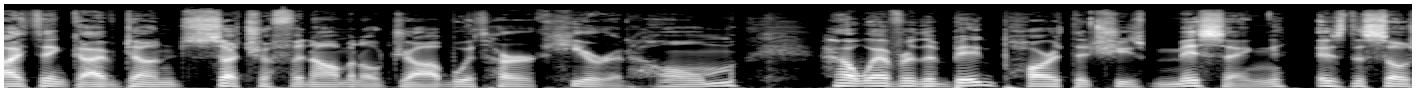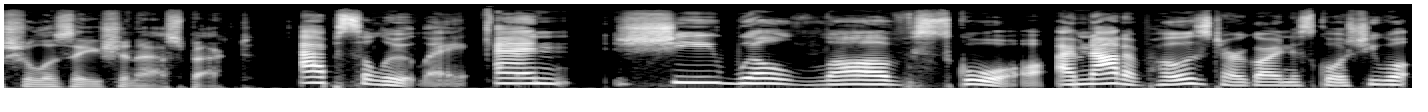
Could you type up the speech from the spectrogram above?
I think I've done such a phenomenal job with her here at home. However, the big part that she's missing is the socialization aspect. Absolutely. And she will love school. I'm not opposed to her going to school. She will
